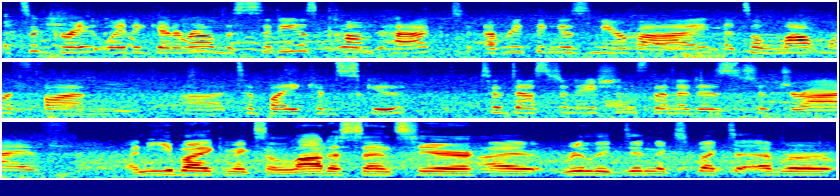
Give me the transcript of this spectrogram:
It's a great way to get around. The city is compact, everything is nearby. It's a lot more fun uh, to bike and scoot to destinations than it is to drive an e-bike makes a lot of sense here. I really didn't expect to ever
